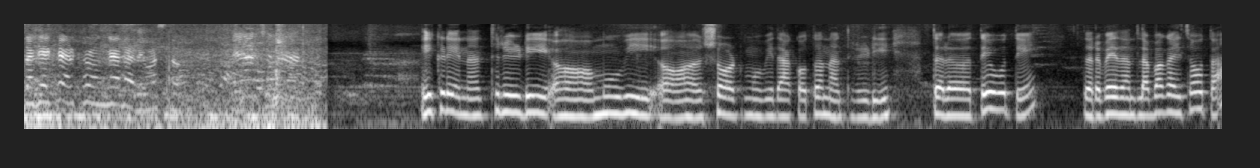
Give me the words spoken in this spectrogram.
सगळे खेळ खेळून घेणार आहे मस्त. इकडे ना three D movie short movie दाखवतो ना थ्री डी तर ते होते. तर वेदांतला बघायचा होता.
